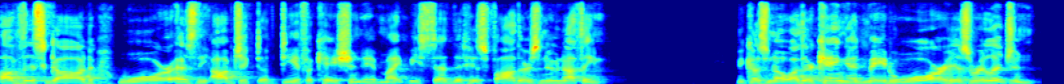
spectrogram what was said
Of this God, war as the object of deification, it might be said that his fathers knew nothing, because no other king had made war his religion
